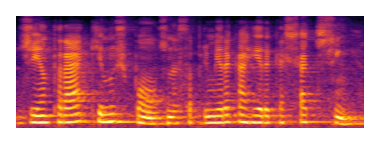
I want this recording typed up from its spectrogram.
de entrar aqui nos pontos, nessa primeira carreira que é chatinha,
